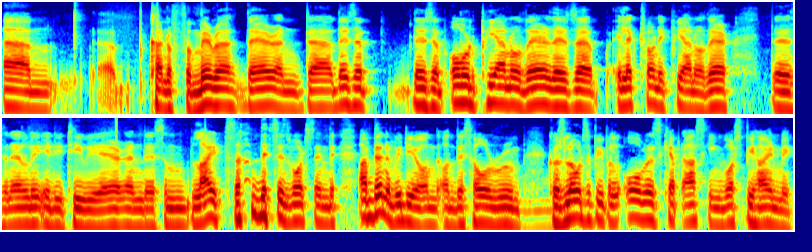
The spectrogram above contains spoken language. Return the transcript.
um, uh, kind of a mirror there, and uh, there's a there's an old piano there. There's a electronic piano there. There's an LED TV there, and there's some lights. this is what's in the. I've done a video on on this whole room because loads of people always kept asking what's behind me.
